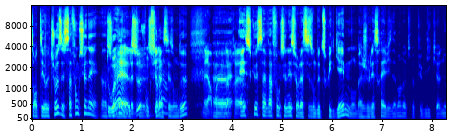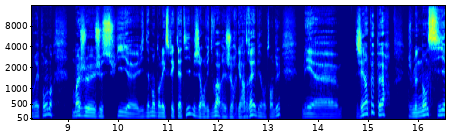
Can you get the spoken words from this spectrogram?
tenter autre chose et ça fonctionnait. Hein, ouais, la, 2 fonctionnait. Sur la saison 2. Euh, est-ce que ça va fonctionner sur la saison 2 de Squid Game? Bon, bah, je laisserai évidemment notre public euh, nous répondre. Moi, je, je suis euh, évidemment dans l'expectative. J'ai envie de voir et je regarderai, bien entendu. Mais j'ai un peu peur. Je me demande si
